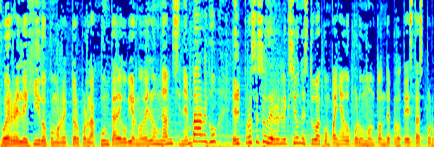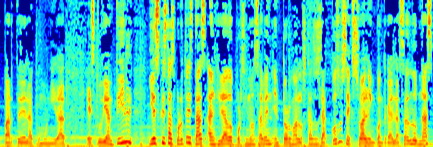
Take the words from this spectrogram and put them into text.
fue reelegido como rector por la Junta de Gobierno de la UNAM, sin embargo, el proceso de reelección estuvo acompañado por un montón de protestas por parte de la comunidad estudiantil, y es que estas protestas han girado, por si no saben, en torno a los casos de acoso sexual en contra de las alumnas,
